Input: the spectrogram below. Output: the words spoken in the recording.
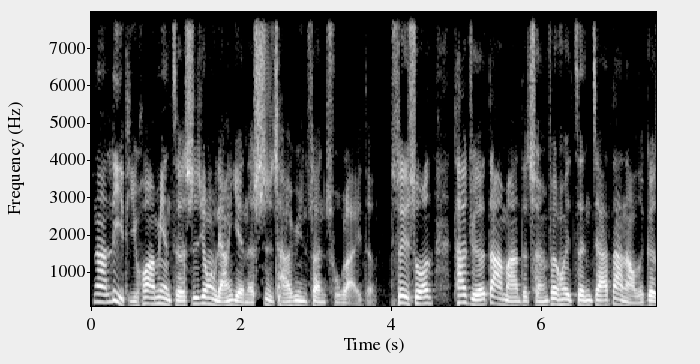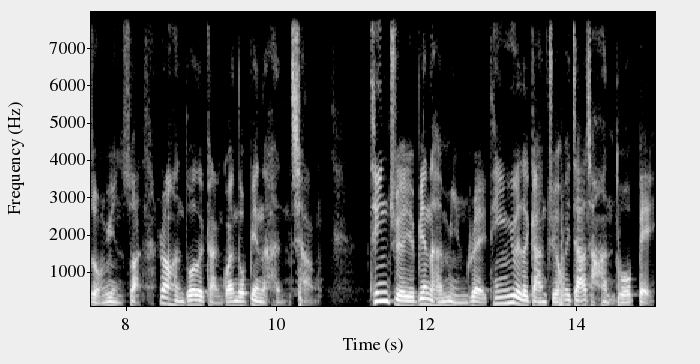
那立体画面则是用两眼的视差运算出来的。所以说，他觉得大麻的成分会增加大脑的各种运算，让很多的感官都变得很强。听觉也变得很敏锐，听音乐的感觉会加强很多倍，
